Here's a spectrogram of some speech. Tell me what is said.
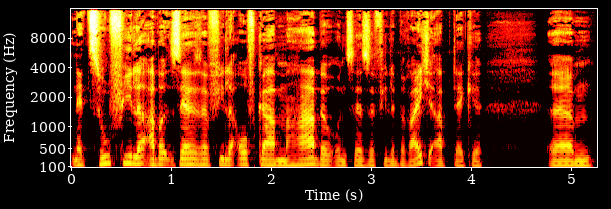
nicht zu viele, aber sehr, sehr viele Aufgaben habe und sehr, sehr viele Bereiche abdecke. Ähm,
